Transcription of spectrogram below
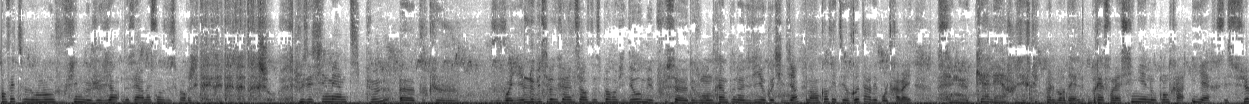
En fait, au moment où je vous filme, je viens de faire ma séance de sport. J'ai très très très très très chaud. Je vous ai filmé un petit peu euh, pour que vous voyez. Le but c'est pas de vous faire une séance de sport en vidéo, mais plus euh, de vous montrer un peu notre vie au quotidien. On a encore été retardé pour le travail. C'est une galère, je vous explique pas le bordel. Bref, on a signé nos contrats hier, c'est sûr.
